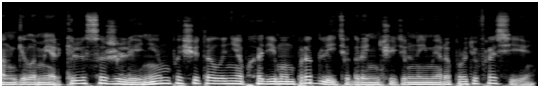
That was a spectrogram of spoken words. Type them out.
Ангела Меркель с сожалением посчитала необходимым продлить ограничительные меры против России.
